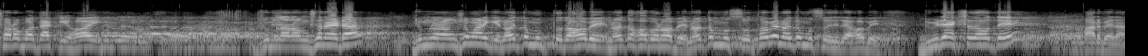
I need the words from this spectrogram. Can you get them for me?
সর্বদা কি হয়? জুমলার অংশ না এটা? জুমলার অংশ মানে কি? নয়তো মুক্তদা হবে, নয়তো খবর হবে, নয়তো মুসরত হবে, নয়তো মুসরদিলা হবে। দুইটা একসাথে হতে পারবে না।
